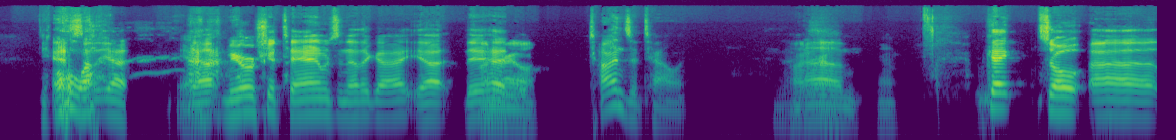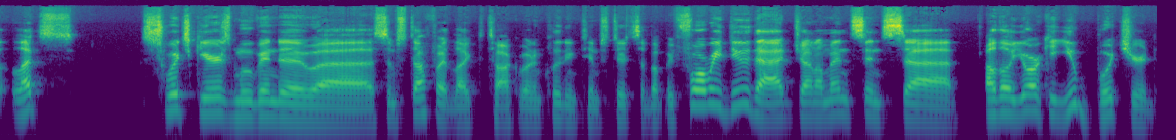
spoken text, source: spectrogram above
Yeah, Oh, so- wow. yeah, yeah. Miro Šatan was another guy. Yeah, they had tons of talent. Um, Yeah. Okay, so uh, let's switch gears, move into uh, some stuff I'd like to talk about, including Tim Stützle. But before we do that, gentlemen, since uh, although Yorkie, you butchered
